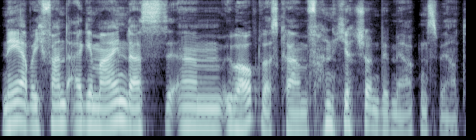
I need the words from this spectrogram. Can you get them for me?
Nee, aber ich fand allgemein, dass ähm, überhaupt was kam, fand ich ja schon bemerkenswert.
